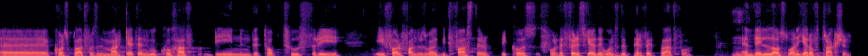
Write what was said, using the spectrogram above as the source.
uh, course platforms in the market, and we could have been in the top two, three if our founders were a bit faster. Because for the first year they wanted the perfect platform, mm. and they lost one year of traction.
